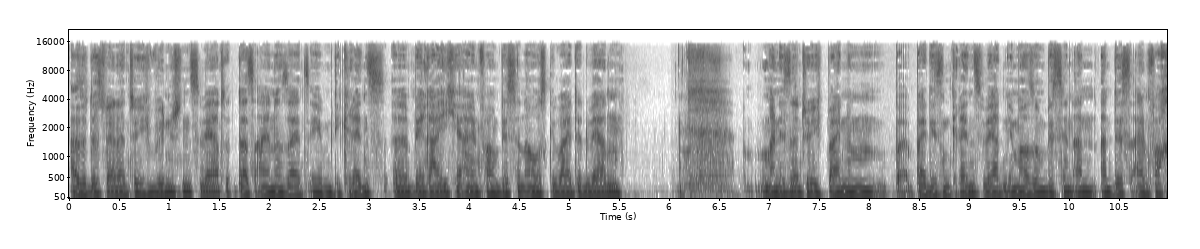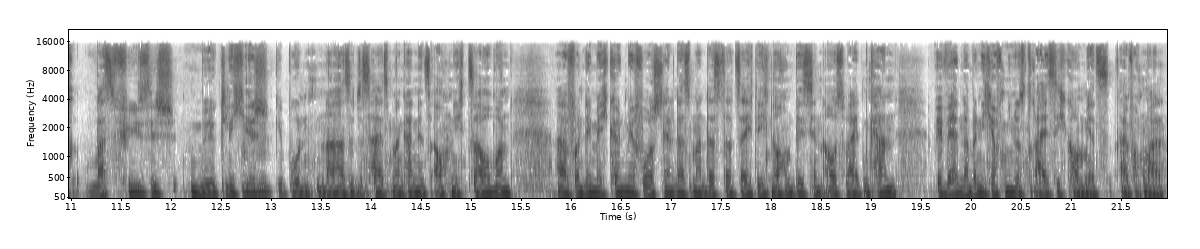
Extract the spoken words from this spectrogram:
Also das wäre natürlich wünschenswert, dass einerseits eben die Grenzbereiche einfach ein bisschen ausgeweitet werden. Man ist natürlich bei einem, bei diesen Grenzwerten immer so ein bisschen an, an das einfach, was physisch möglich ist, mhm. gebunden. Ne? Also das heißt, man kann jetzt auch nicht zaubern. Äh, von dem her, ich könnte mir vorstellen, dass man das tatsächlich noch ein bisschen ausweiten kann. Wir werden aber nicht auf minus 30 kommen, jetzt einfach mal,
